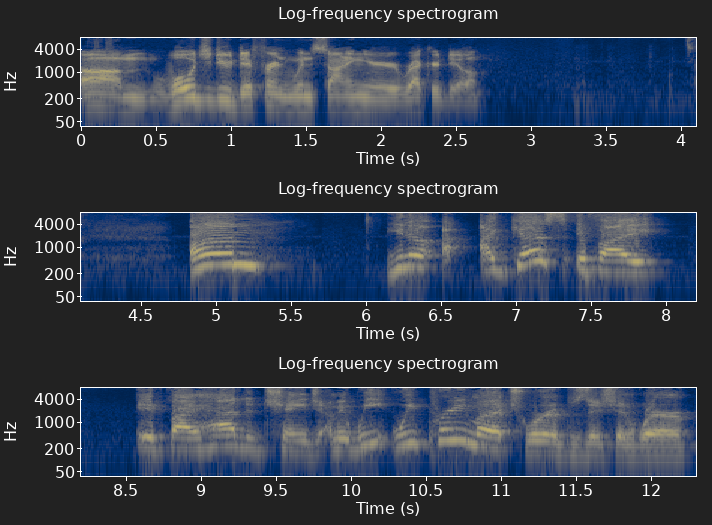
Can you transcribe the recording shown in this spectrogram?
um, what would you do different when signing your record deal? Um, you know, I, I guess if I if I had to change, I mean, we we pretty much were in a position where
